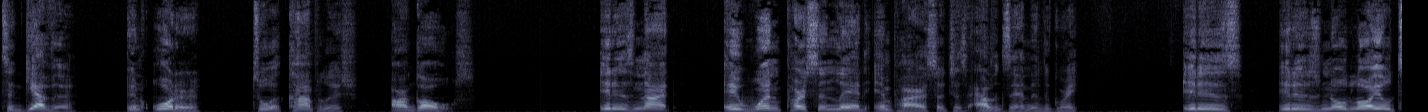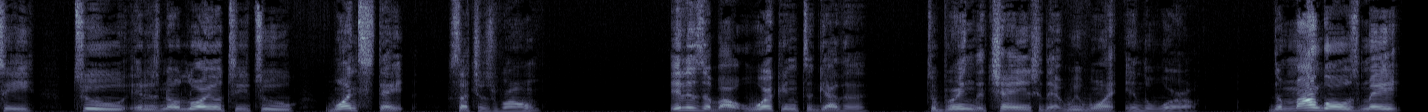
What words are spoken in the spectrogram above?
together in order to accomplish our goals. It is not a one person led empire such as Alexander the Great. It is it is no loyalty to it is no loyalty to one state, such as Rome. It is about working together to bring the change that we want in the world. the Mongols may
